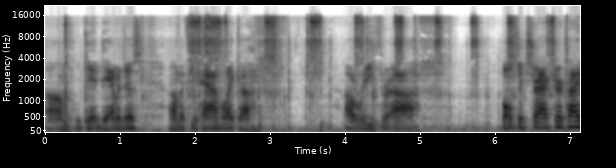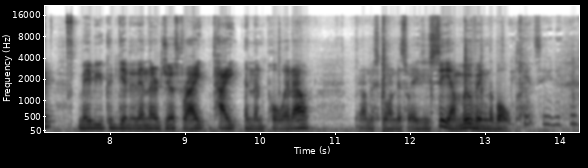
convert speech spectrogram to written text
Um, you can't damage this. Um, if you have like a, a uh, bolt extractor type, maybe you could get it in there just right, tight, and then pull it out. But I'm just going this way. As you see, I'm moving the bolt. I can't see anything.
